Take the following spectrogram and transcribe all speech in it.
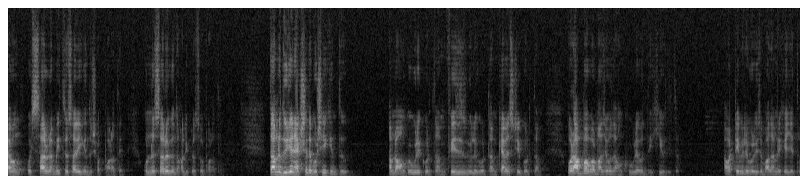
এবং ওই স্যাররা মিত্র স্যারই কিন্তু সব পড়াতেন। অন্য স্যারও কিন্তু হলিক্রসও পড়াতেন। তো আমরা দুজন একসাথে বসেই কিন্তু আমরা অঙ্কগুলি করতাম, ফিজিক্সগুলি করতাম, কেমিস্ট্রি পড়তাম। ওর আব্বা আবার মাঝে মধ্যে অঙ্কগুলি আবার দেখিয়েও দিত। আমার টেবিলের উপর কিছু বাদাম রেখে যেত।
